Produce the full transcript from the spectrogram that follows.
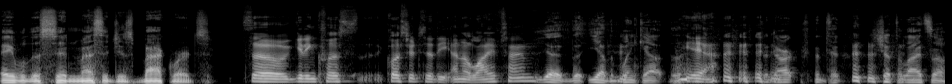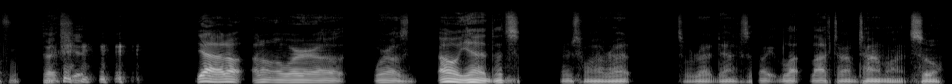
able to send messages backwards. So getting close closer to the end of lifetime. Yeah, the yeah, the blink out, the, Yeah. the dark, the shut the lights off type shit. Yeah, I don't, I don't know where, uh, where I was. Oh yeah, that's that's why I write. That's what I write down because like li- lifetime timeline. So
